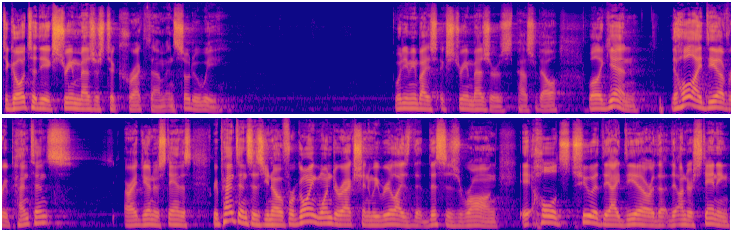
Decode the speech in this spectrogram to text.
to go to the extreme measures to correct them, and so do we. What do you mean by extreme measures, Pastor Dell? Well, again, the whole idea of repentance, all right, do you understand this? Repentance is, you know, if we're going one direction and we realize that this is wrong, it holds to it the idea or the, the understanding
